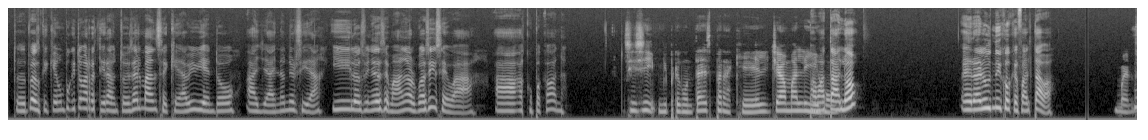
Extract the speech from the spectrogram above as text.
Entonces, pues que queda un poquito más retirado. Entonces el man se queda viviendo allá en la universidad y los fines de semana o algo así se va a, Copacabana. Sí, sí, mi pregunta es para qué él llama al hijo. ¿Para matarlo? Era el único que faltaba. Bueno,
